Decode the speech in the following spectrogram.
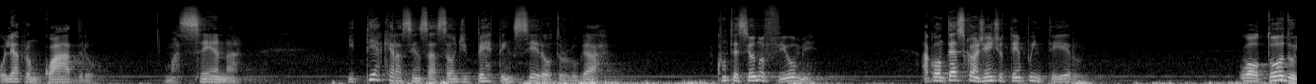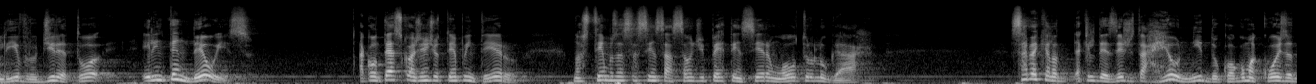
Olhar para um quadro, uma cena, e ter aquela sensação de pertencer a outro lugar? Aconteceu no filme. Acontece com a gente o tempo inteiro. O autor do livro, o diretor, ele entendeu isso. Acontece com a gente o tempo inteiro. Nós temos essa sensação de pertencer a um outro lugar. Sabe aquela, aquele desejo de estar reunido com alguma coisa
